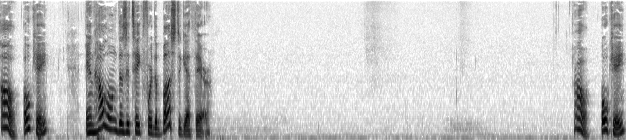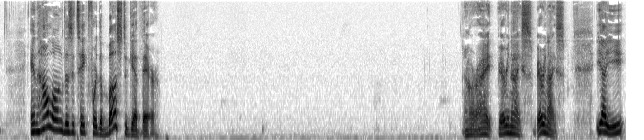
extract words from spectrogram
Oh, okay. And how long does it take for the bus to get there? Oh, okay. And how long does it take for the bus to get there? Alright, very nice, very nice. E aí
